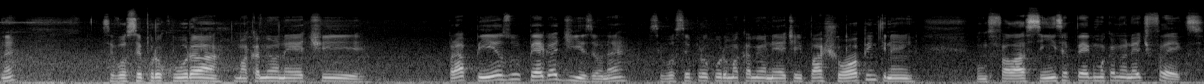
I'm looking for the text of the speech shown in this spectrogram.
né? Se você procura uma caminhonete para peso, pega diesel, né? Se você procura uma caminhonete aí para shopping, que nem vamos falar assim, você pega uma caminhonete flex.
